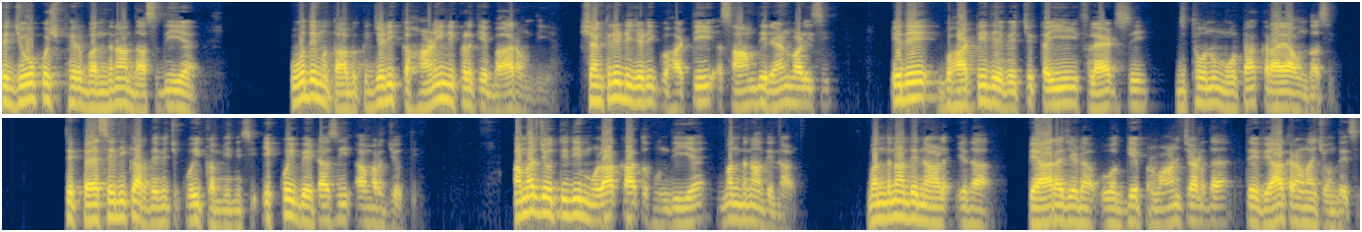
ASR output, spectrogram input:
ਤੇ ਜੋ ਕੁਝ ਫਿਰ ਬੰਦਨਾ ਦੱਸਦੀ ਹੈ, ਉਹਦੇ ਮੁਤਾਬਕ ਜਿਹੜੀ ਕਹਾਣੀ ਨਿਕਲ ਕੇ ਬਾਹਰ ਆਉਂਦੀ ਹੈ। ਸ਼ੰਕਰੀ ਡੀ ਜਿਹੜੀ ਗੁਹਾਟੀ ਅਸਾਮ ਦੀ ਰਹਿਣ ਵਾਲੀ ਸੀ, ਇਹਦੇ ਗੁਹਾਟੀ ਦੇ ਵਿੱਚ ਕਈ ਫਲੈਟ ਸੀ ਜਿੱਥੋਂ ਉਹਨੂੰ ਮੋਟਾ ਕਿਰਾਇਆ ਹੁੰਦਾ ਸੀ। ਤੇ ਪੈਸੇ ਦੀ ਘਰ ਦੇ ਵਿੱਚ ਕੋਈ ਕਮੀ ਨਹੀਂ ਸੀ। ਇੱਕੋ ਹੀ ਬੇਟਾ ਸੀ ਅਮਰਜੋਤੀ ਅਮਰਜੋਤੀ ਦੀ ਮੁਲਾਕਾਤ ਹੁੰਦੀ ਹੈ ਵੰਦਨਾ ਦੇ ਨਾਲ। ਵੰਦਨਾ ਦੇ ਨਾਲ ਇਹਦਾ ਪਿਆਰ ਹੈ ਜਿਹੜਾ ਉਹ ਅੱਗੇ ਪ੍ਰਵਾਨ ਚੜਦਾ ਤੇ ਵਿਆਹ ਕਰਾਉਣਾ ਚਾਹੁੰਦੇ ਸੀ।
